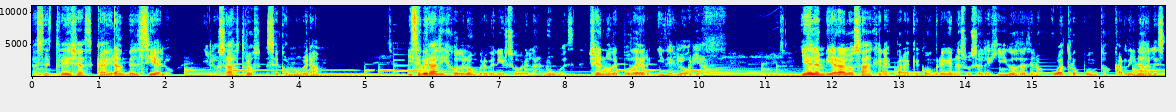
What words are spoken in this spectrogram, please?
las estrellas caerán del cielo y los astros se conmoverán y se verá al Hijo del Hombre venir sobre las nubes, lleno de poder y de gloria. Y él enviará a los ángeles para que congreguen a sus elegidos desde los cuatro puntos cardinales,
